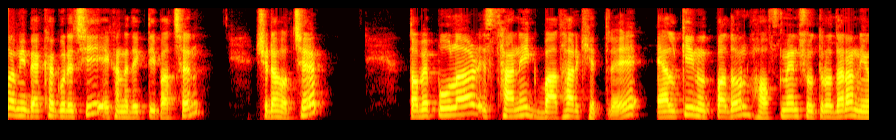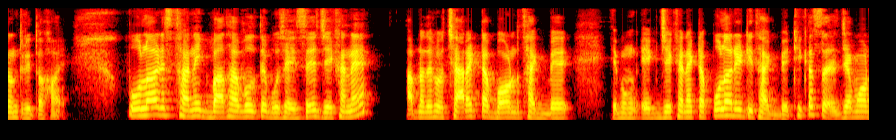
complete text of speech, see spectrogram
আমি ব্যাখ্যা করেছি, এখানে দেখতেই পাচ্ছেন। সেটা হচ্ছে তবে পোলার স্থানিক বাধার ক্ষেত্রে অ্যালকিন উৎপাদন হফম্যান সূত্র দ্বারা নিয়ন্ত্রিত হয়। পোলার স্থানিক বাধা বলতে বোঝাইছে যেখানে আপনাদের হচ্ছে আরেকটা বন্ড থাকবে এবং যেখানে একটা পোলারিটি থাকবে, ঠিক আছে? যেমন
